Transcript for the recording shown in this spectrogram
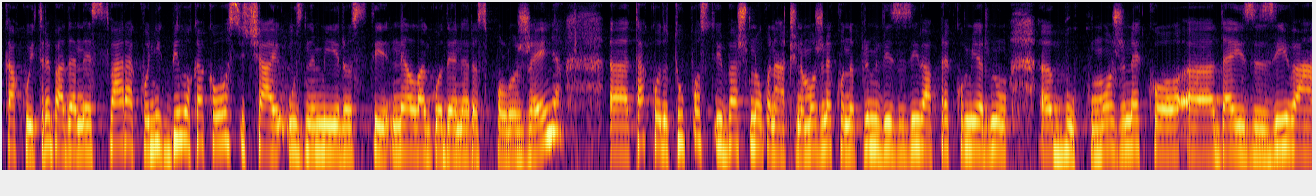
kako i treba da ne stvara kod njih bilo kakav osjećaj uznemirosti, nelagode, neraspoloženja. E, tako da tu postoji baš mnogo načina. Može neko, na primjer, da izaziva prekomjernu e, buku. Može neko e, da izaziva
